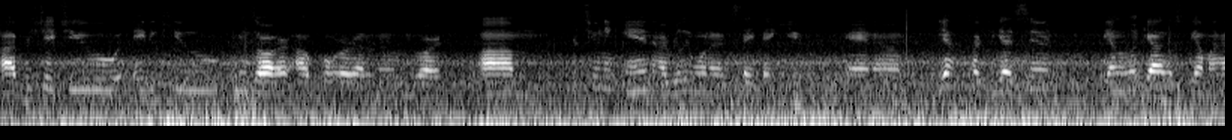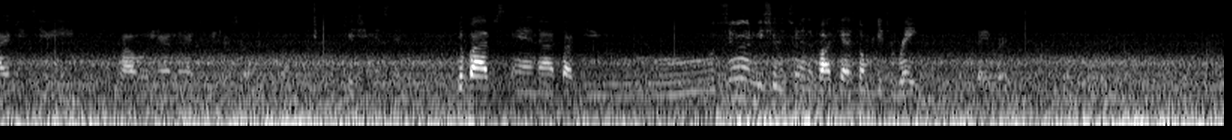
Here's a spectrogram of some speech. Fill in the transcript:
I appreciate you, ABQ, Mizar, Alcor. I don't know who you are, um, for tuning in. I really want to say thank you, and um, yeah, talk to you guys soon. Be on the lookout. This will be on my IGTV probably here in the next week or so in case you missed it. Good vibes, and uh, talk to you soon. Be sure to tune in the podcast. Don't forget to rate.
